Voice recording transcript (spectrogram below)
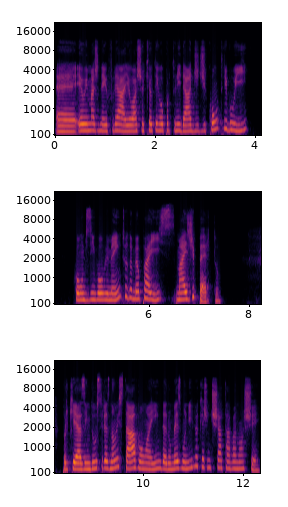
é, eu imaginei, eu falei, ah, eu acho que eu tenho oportunidade de contribuir com o desenvolvimento do meu país mais de perto. Porque as indústrias não estavam ainda no mesmo nível que a gente já estava no Axê.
